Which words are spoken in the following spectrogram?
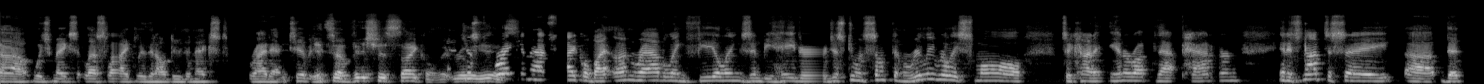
uh, which makes it less likely that I'll do the next right activity. It's so a vicious cycle. It just really is. breaking that cycle by unraveling feelings and behavior, just doing something really, really small to kind of interrupt that pattern. And it's not to say uh, that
